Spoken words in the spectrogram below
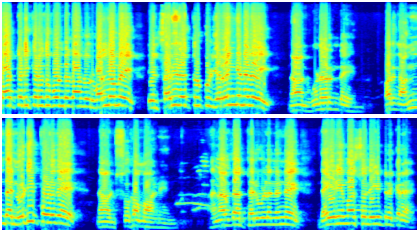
சாக்கடிக்கிறது போன்றதான் ஒரு வல்லமை என் சரீரத்திற்குள் இறங்கினதை நான் உணர்ந்தேன். பாருங்க அந்த நொடி பொழுதே நான் சுகமானேன். அதனால்தான் தெருவுல நின்னு தைரியமா சொல்லிக்கிட்டு இருக்கிறேன்.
